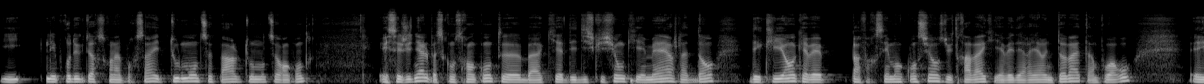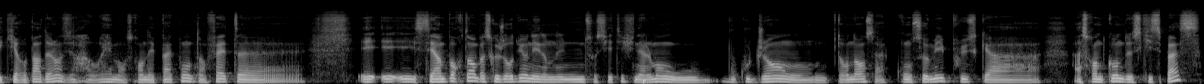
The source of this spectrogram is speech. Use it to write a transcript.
les producteurs seront là pour ça et tout le monde se parle, tout le monde se rencontre. Et c'est génial parce qu'on se rend compte euh, bah, qu'il y a des discussions qui émergent là-dedans, des clients qui avaient pas forcément conscience du travail qu'il y avait derrière une tomate, un poireau, et qui repartent de là en se disant ah ouais mais on se rendait pas compte en fait. Euh. et, c'est important parce qu'aujourd'hui on est dans une société finalement où beaucoup de gens ont tendance à consommer plus qu'à à se rendre compte de ce qui se passe.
